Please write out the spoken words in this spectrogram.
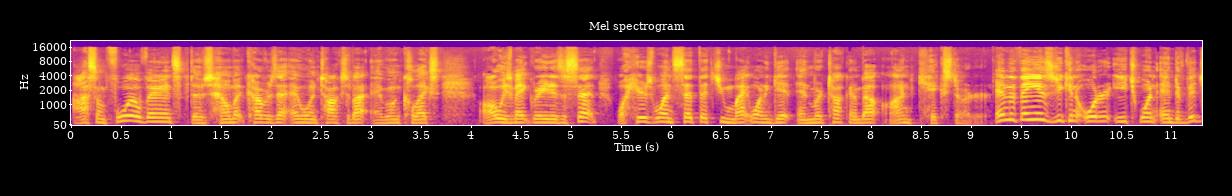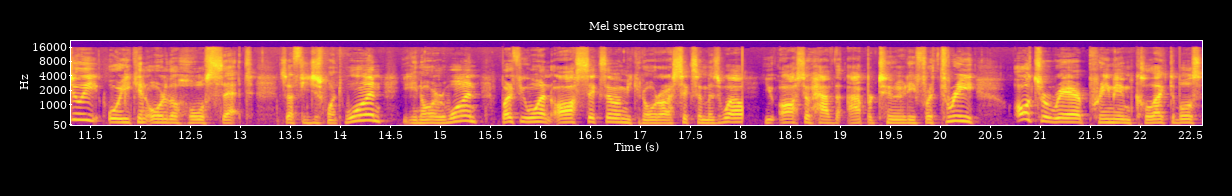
awesome foil variants, those helmet covers that everyone talks about, everyone collects, always make great as a set. Well, here's one set that you might wanna get and we're talking about on Kickstarter. And the thing is, you can order each one individually or you can order the whole set. So if you just want one, you can can order one, but if you want all six of them, you can order all six of them as well. You also have the opportunity for three ultra rare premium collectibles,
